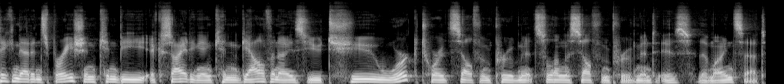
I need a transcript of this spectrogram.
taking that inspiration can be exciting and can galvanize you to work towards self improvement so long as self improvement is the mindset.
